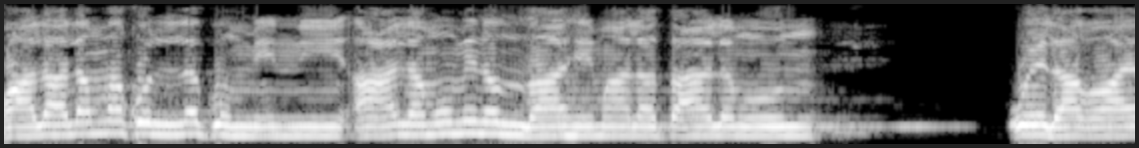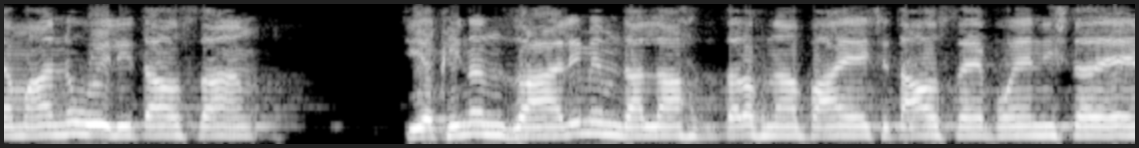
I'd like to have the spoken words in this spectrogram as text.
قال لم قل لكم إني أعلم من الله ما لا تعلمون وإلى غاية ما نويل تاوستان يقينا ظالم امد الله طرفنا پائے چتاوستے پوئے نشترے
